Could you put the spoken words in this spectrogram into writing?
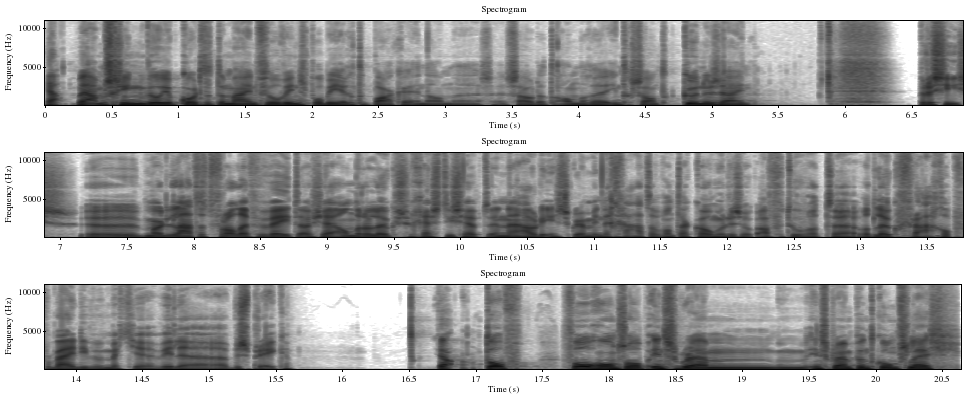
Ja. Maar ja, misschien wil je op korte termijn veel winst proberen te pakken. En dan zou dat andere interessant kunnen zijn. Precies. Eh, maar laat het vooral even weten als jij andere leuke suggesties hebt. En eh, hou de Instagram in de gaten, want daar komen dus ook af en toe wat, eh, wat leuke vragen op voorbij die we met je willen bespreken. Ja, tof. Volg ons op Instagram. Instagram.com slash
